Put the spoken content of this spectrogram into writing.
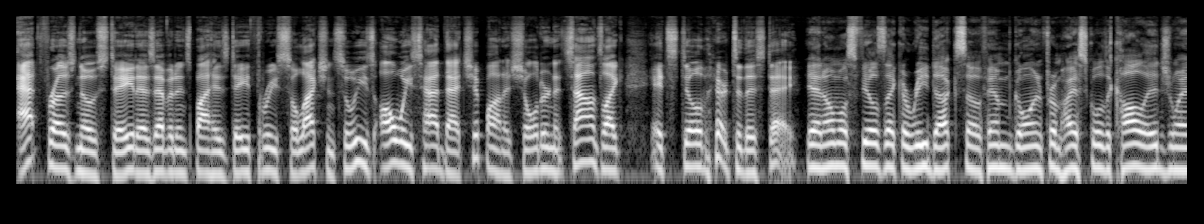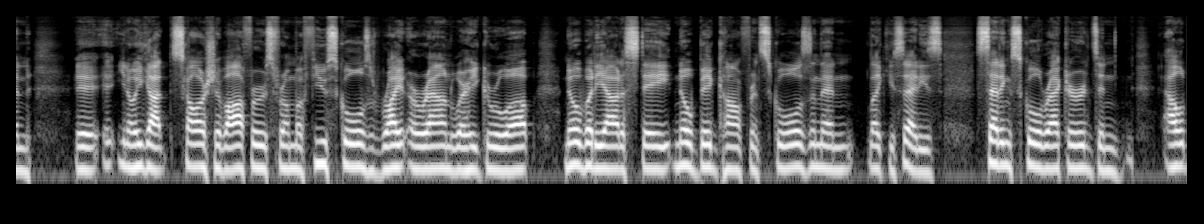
at Fresno State, as evidenced by his day three selection. So he's always had that chip on his shoulder, and it sounds like it's still there to this day. Yeah, it almost feels like a redux of him going from high school to college when. It, it- you know, he got scholarship offers from a few schools right around where he grew up. Nobody out of state, no big conference schools, and then, like you said, he's setting school records and out,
